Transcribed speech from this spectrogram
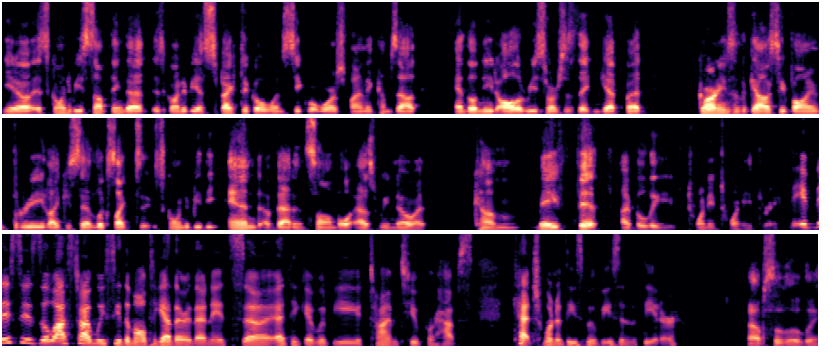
you know it's going to be something that is going to be a spectacle when Secret Wars finally comes out, and they'll need all the resources they can get. But Guardians of the Galaxy Volume Three, like you said, looks like it's going to be the end of that ensemble as we know it. Come May fifth, I believe, twenty twenty three. If this is the last time we see them all together, then it's, uh, I think it would be time to perhaps catch one of these movies in the theater. Absolutely.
